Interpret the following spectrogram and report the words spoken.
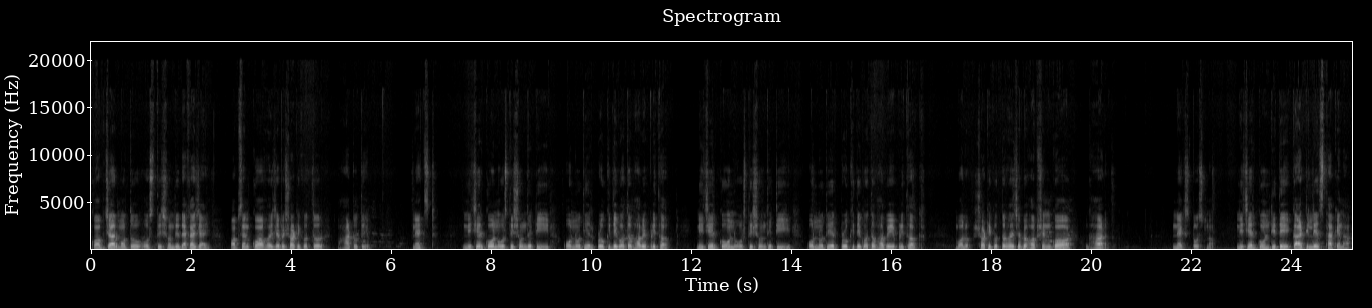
কবজার মতো অস্থি সন্ধি দেখা যায়। অপশান ক হয়ে যাবে সঠিক উত্তর হাঁটুতে। নেক্সট, নিচের কোন অস্থিসন্ধিটি অন্যদের প্রকৃতিগতভাবে পৃথক। নিচের কোন অস্থিসন্ধিটি অন্যদের প্রকৃতিগতভাবে পৃথক। বলো, সঠিক উত্তর হয়ে যাবে অপশন গ, ঘাড়। নেক্সট প্রশ্ন, নিচের কোনটিতে কার্টিলেজ থাকে না?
